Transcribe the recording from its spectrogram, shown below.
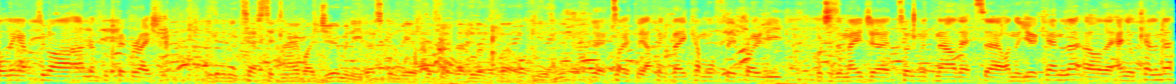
building up to our Olympic preparation. You're going to be tested now by Germany. That's going to be a different level of uh, hockey, isn't it? Yeah, totally. I think they come off their Pro League, which is a major tournament now that's uh, on the year calendar or the annual calendar.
